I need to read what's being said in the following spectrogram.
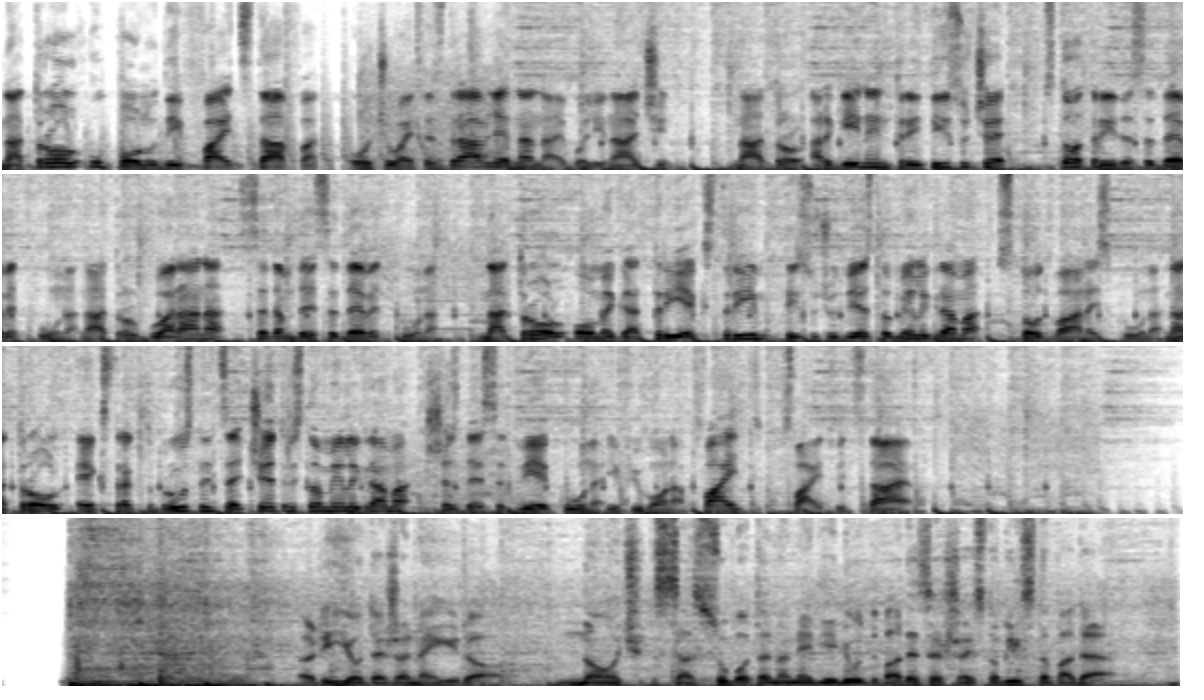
Natrol u ponudi Fight Staffa. Očuvajte zdravlje na najbolji način. Natrol Arginin 3000 139 kuna, Natrol Guarana 79 kuna, Natrol Omega 3 Extreme 1200 mg 112 kuna, Natrol Extract brusnice 400 mg 62 kune. If you wanna fight, fight with style. Rio de Janeiro. Noć sa subota na nedjelju 26. listopada.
